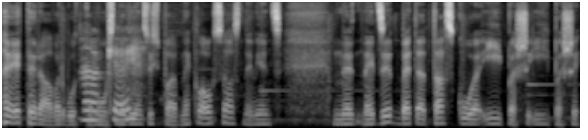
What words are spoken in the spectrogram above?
ēterā, varbūt, ka okay. mūs neviens vispār neklausās, neviens ne, nedzird, bet tas, ko īpaši, īpaši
